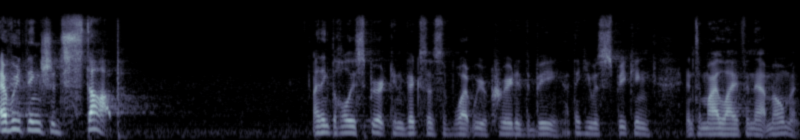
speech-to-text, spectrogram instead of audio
everything should stop. I think the Holy Spirit convicts us of what we were created to be. I think He was speaking into my life in that moment.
